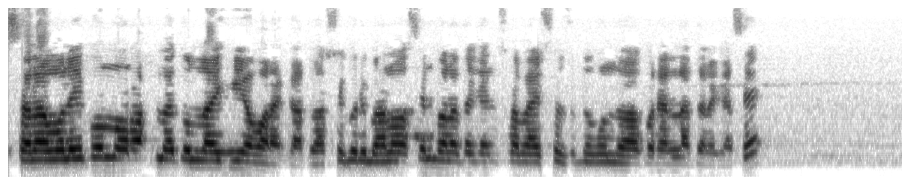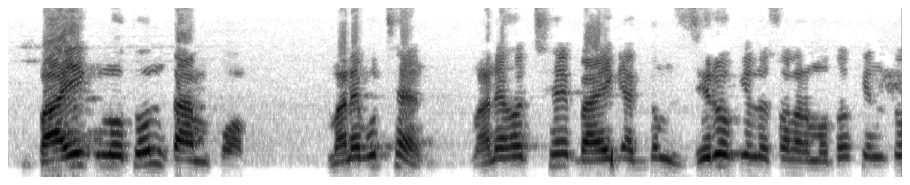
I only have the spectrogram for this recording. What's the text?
আসসালামু আলাইকুম রাহমাতুল্লাহি ওয়া বারাকাতুহু। আশা করি ভালো আছেন, ভালো থাকেন, সবাই সুস্থ আল্লাহ তাআলার কাছে। বাইক নতুন, দাম কম। মানে বুঝছেন? মানে হচ্ছে বাইক একদম জিরো কিলো চলার মতো, কিন্তু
